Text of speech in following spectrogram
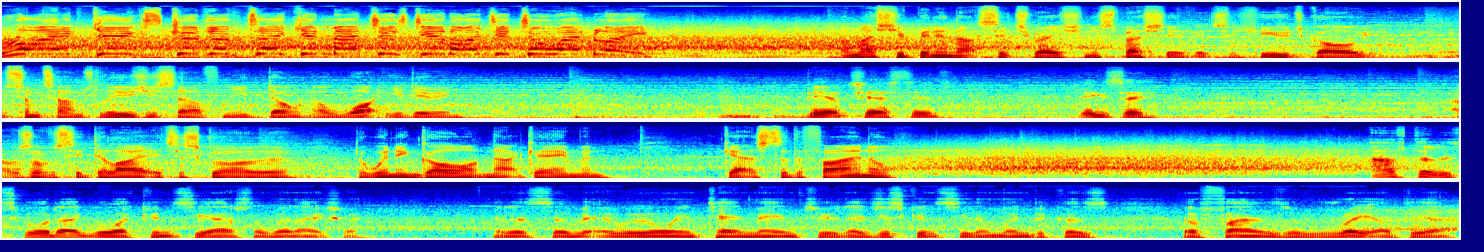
Ryan Giggs could have taken Manchester United to Wembley. Unless you've been in that situation, especially if it's a huge goal, you sometimes lose yourself and you don't know what you're doing. Bare-chested, Giggsy. I was obviously delighted to score the, the winning goal in that game and get us to the final. After they scored that goal, I couldn't see Arsenal win actually. And it's, uh, we were only in 10 men too, and I just couldn't see them win because our fans are right up there.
